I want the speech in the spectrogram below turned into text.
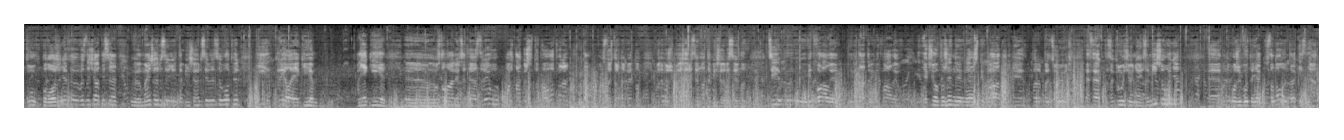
в двох положеннях визначатися: е, менш агресивні та більш агресивний це отвір, і крила, які які е, встановлюються для зриву, може також тут два отвора, там з тої сторони видно, вони можуть менш агресивно та більш агресивно. Ці е, відвали, імітатори відвалів, якщо поживних рештів багато, вони працюють ефект закручування і замішування, е, вони можуть бути як встановлені, так і зняти.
